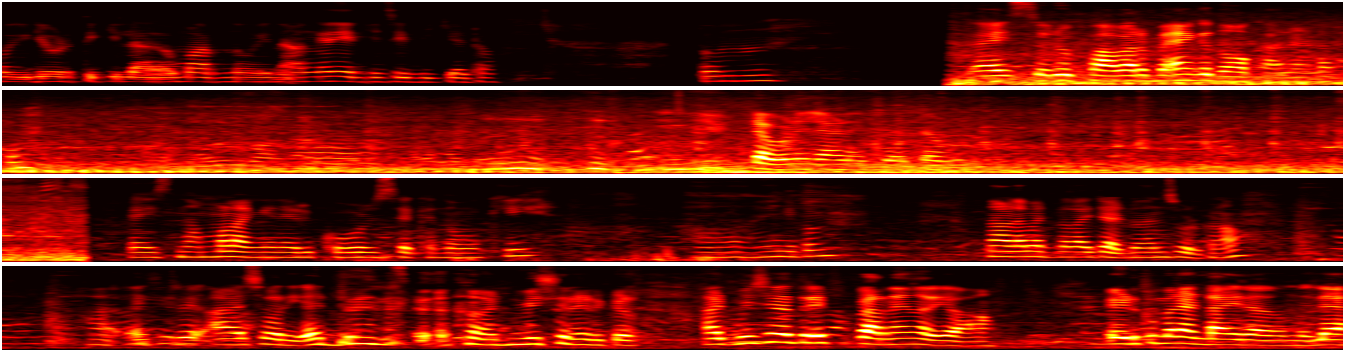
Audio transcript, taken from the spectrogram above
വീഡിയോ എടുത്തിക്കില്ല അത് മറന്നുപോയി അങ്ങനെ ആയിരിക്കും ചിന്തിക്കുക കേട്ടോ അപ്പം ഗൈസ് ഒരു പവർ ബാങ്ക് നോക്കാനാണ് അപ്പം ടൗണിലാണ് കേട്ടോ ടൗണിൽ ഗൈസ് നമ്മളങ്ങനെ ഒരു കോഴ്സൊക്കെ നോക്കി ഇനിയിപ്പം നാളെ മറ്റന്നാളായിട്ട് അഡ്വാൻസ് കൊടുക്കണം എത്ര സോറി അഡ്വാൻസ് അഡ്മിഷൻ എടുക്കണം അഡ്മിഷൻ എത്ര പറഞ്ഞതെന്നറിയാമോ എടുക്കുമ്പോൾ രണ്ടായിരം അതൊന്നും അല്ലേ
